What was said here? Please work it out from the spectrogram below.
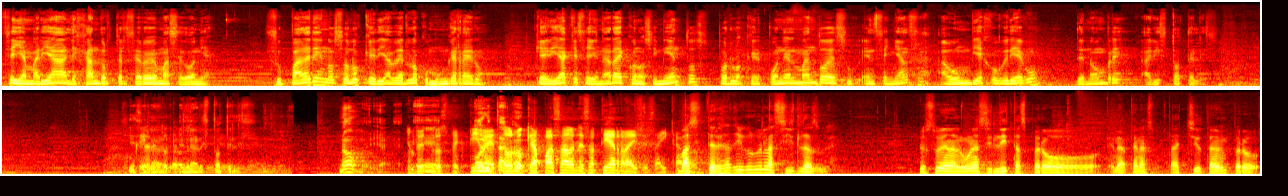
se llamaría Alejandro III de Macedonia. Su padre no solo quería verlo como un guerrero, quería que se llenara de conocimientos, por lo que pone al mando de su enseñanza a un viejo griego de nombre Aristóteles. Sí, es el, Aristóteles. el Aristóteles. No, En eh, retrospectiva de todo lo que ha pasado en esa tierra, dices ahí, cabrón. Más interesante, yo creo que las islas, güey. Yo estuve en algunas islitas, pero en Atenas está chido también, pero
